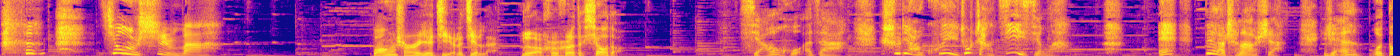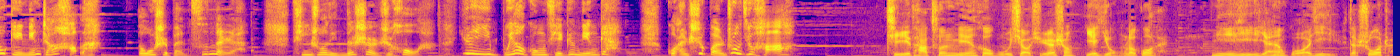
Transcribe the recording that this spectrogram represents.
就是嘛。王婶儿也挤了进来，乐呵呵的笑道：“小伙子，吃点亏就长记性了。哎，对了，陈老师，人我都给您找好了，都是本村的人。听说您的事儿之后啊，愿意不要工钱跟您干，管吃管住就好。”其他村民和武校学生也涌了过来，你一言我一语的说着。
